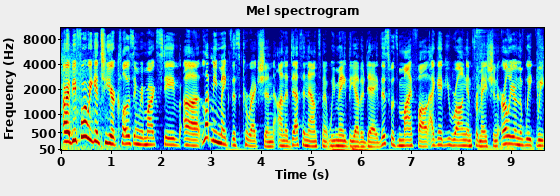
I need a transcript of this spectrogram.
All right, before we get to your closing remarks, Steve, uh, let me make this correction on a death announcement we made the other day. This was my fault. I gave you wrong information. Earlier in the week, we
